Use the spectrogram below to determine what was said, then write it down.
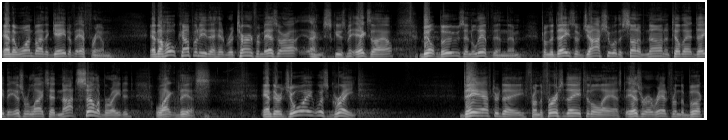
the one by the gate of Ephraim. And the whole company that had returned from Ezra, excuse me, exile built booths and lived in them. From the days of Joshua the son of Nun until that day, the Israelites had not celebrated like this. And their joy was great. Day after day, from the first day to the last, Ezra read from the book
